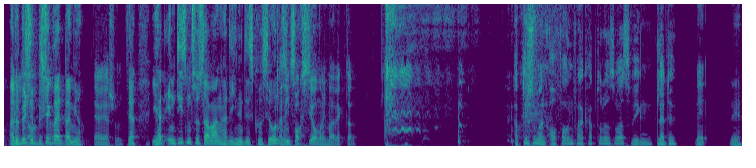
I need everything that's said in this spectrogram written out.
so. Also du bist auch, ein Stück ja. weit bei mir. Ja, ja, schon. Ja, ich hatte in diesem Zusammenhang hatte ich eine Diskussion. Also ich box die auch manchmal weg dann. Habt ihr schon mal einen Auffahrunfall gehabt oder sowas wegen Glätte? Nee. nee.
